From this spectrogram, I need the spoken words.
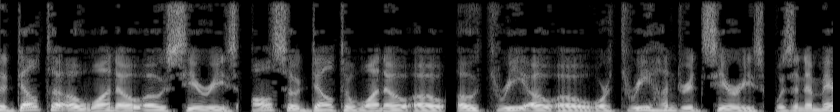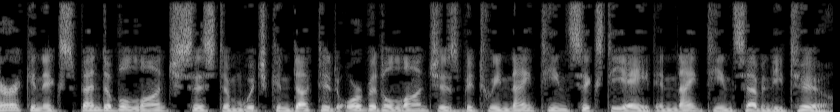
The Delta 0100 series, also Delta 100, 0300 or 300 series, was an American expendable launch system which conducted orbital launches between 1968 and 1972.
